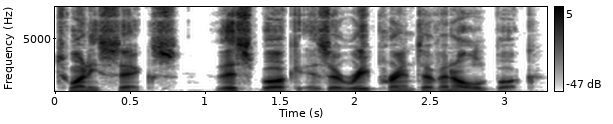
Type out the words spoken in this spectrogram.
Twenty-six. This book is a reprint of an old book.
